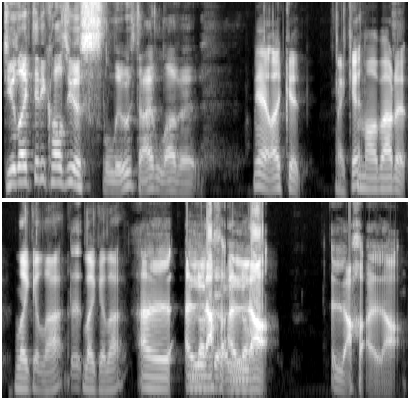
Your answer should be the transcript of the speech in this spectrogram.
do you like that he calls you a sleuth? I love it. Yeah, I like it. Like it? I'm all about it. Like a lot? Like a lot? A, a, Like lot, it a a lot. lot, a lot, a lot.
